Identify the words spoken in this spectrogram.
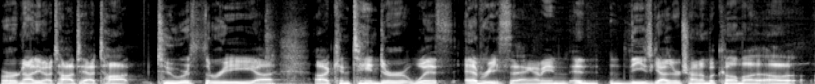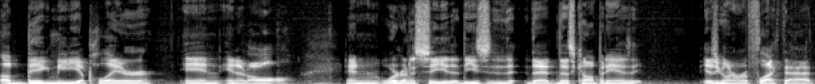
or not even a top 10, a top two or three uh, uh, contender with everything. I mean, it, these guys are trying to become a, a, a big media player in in it all, and we're going to see that these that this company is is going to reflect that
